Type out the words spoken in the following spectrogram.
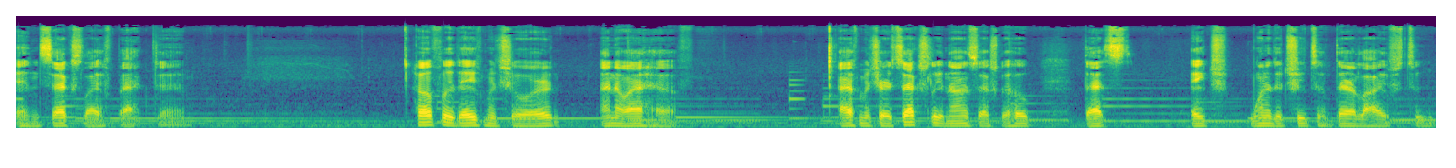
and sex life back then. Hopefully, they've matured. I know I have. I've matured sexually, non sexually. I hope that's H one of the truths of their lives too.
